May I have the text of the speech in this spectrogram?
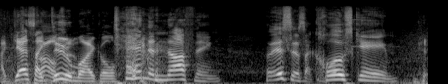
I guess I do, Michael. Ten to nothing. This is a close game.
